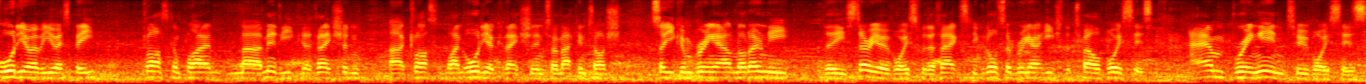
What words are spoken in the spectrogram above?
audio over USB, class compliant uh, MIDI connection, uh, class compliant audio connection into a Macintosh. So you can bring out not only the stereo voice with effects, you can also bring out each of the 12 voices and bring in two voices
